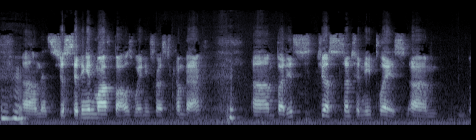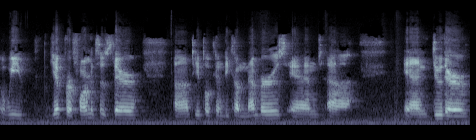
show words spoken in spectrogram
hmm um, it's just sitting in mothballs, waiting for us to come back. Um, but it's just such a neat place. Um, we give performances there. Uh, people can become members and uh, and do their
